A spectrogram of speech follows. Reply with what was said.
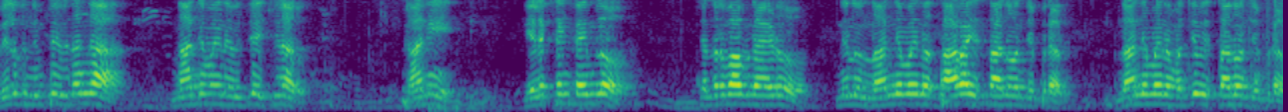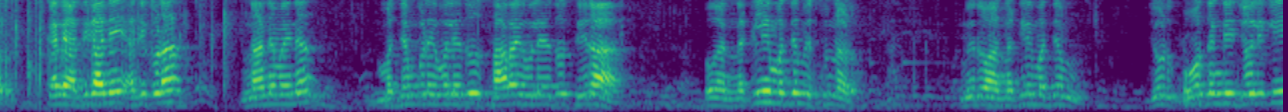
వెలుగు నింపే విధంగా నాణ్యమైన విద్య ఇచ్చినారు. కానీ ఎలక్షన్ టైంలో చంద్రబాబు నాయుడు నేను నాణ్యమైన సారా ఇస్తాను అని చెప్పినాడు. నాణ్యమైన మద్యం ఇస్తాను అని చెప్పినాడు. కానీ అది కానీ అది కూడా నాణ్యమైన మద్యం కూడా ఇవ్వలేదు సారా ఇవ్వలేదు తీరా ఒక నకిలీ మద్యం ఇస్తున్నాడు. మీరు ఆ నకిలీ మద్యం జోడు పోదండి జోలికి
